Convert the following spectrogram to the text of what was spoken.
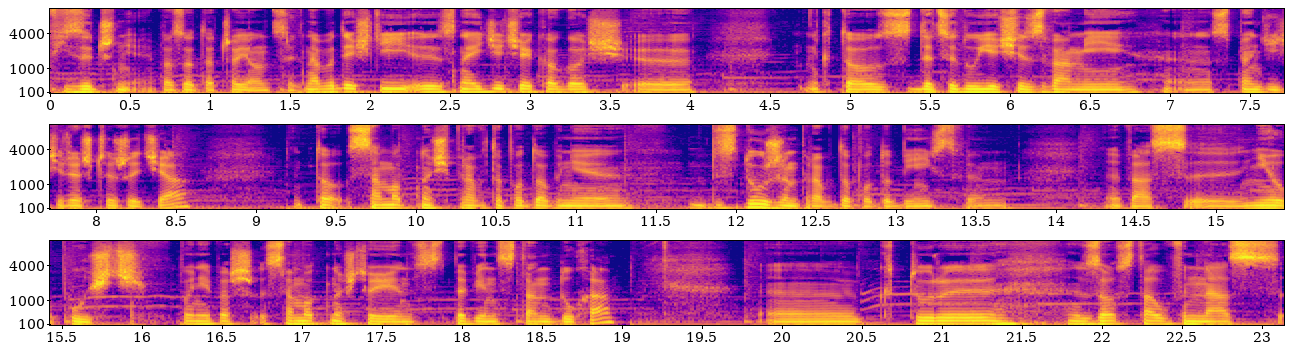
fizycznie was otaczających, nawet jeśli znajdziecie kogoś, kto zdecyduje się z wami spędzić resztę życia, to samotność prawdopodobnie z dużym prawdopodobieństwem was nie opuści, ponieważ samotność to jest pewien stan ducha, y, który został w nas y,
